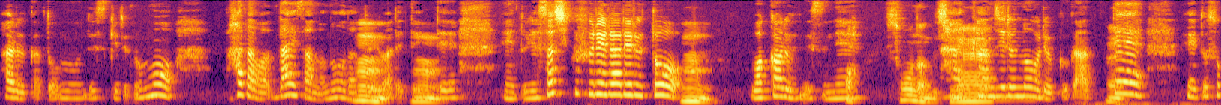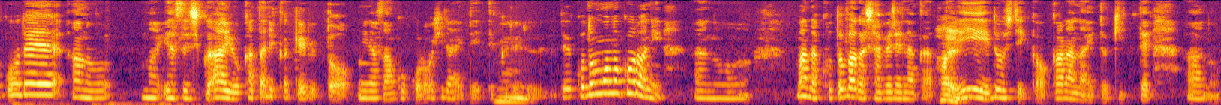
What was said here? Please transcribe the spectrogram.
あるかと思うんですけれども、肌は第三の脳だと言われていて、うんうんえっ、と、優しく触れられるとうん。わかるんですあね。、そうなんですね。はい、感じる能力があって、はえっ、と、そこで、あの、まあ、優しく愛を語りかけると、皆さん心を開いていってくれる。で、子供の頃に、あの、まだ言葉が喋れなかったり、どうしていいかわからない時って、あの、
